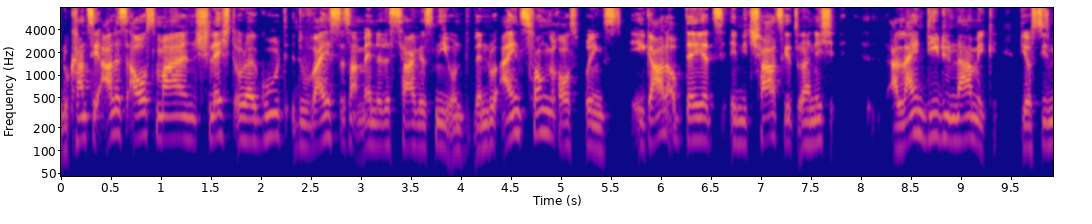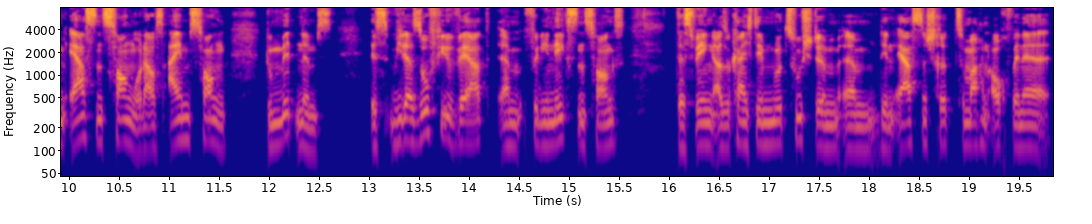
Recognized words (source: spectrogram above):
du kannst dir alles ausmalen, schlecht oder gut, du weißt es am Ende des Tages nie. Und wenn du einen Song rausbringst, egal ob der jetzt in die Charts geht oder nicht, allein die Dynamik, die aus diesem ersten Song oder aus einem Song du mitnimmst, ist wieder so viel wert ähm, für die nächsten Songs. Deswegen, also kann ich dem nur zustimmen, ähm, den ersten Schritt zu machen, auch wenn er,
